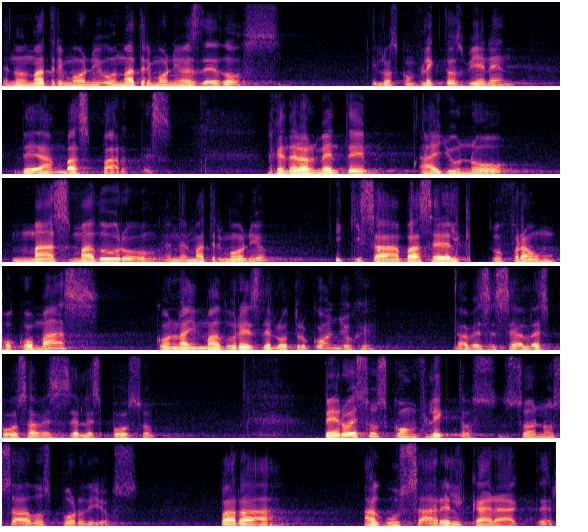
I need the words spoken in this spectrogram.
En un matrimonio, un matrimonio es de dos, y los conflictos vienen de ambas partes. Generalmente hay uno más maduro en el matrimonio y quizá va a ser el que sufra un poco más con la inmadurez del otro cónyuge. A veces sea la esposa, a veces el esposo. Pero esos conflictos son usados por Dios para aguzar el carácter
